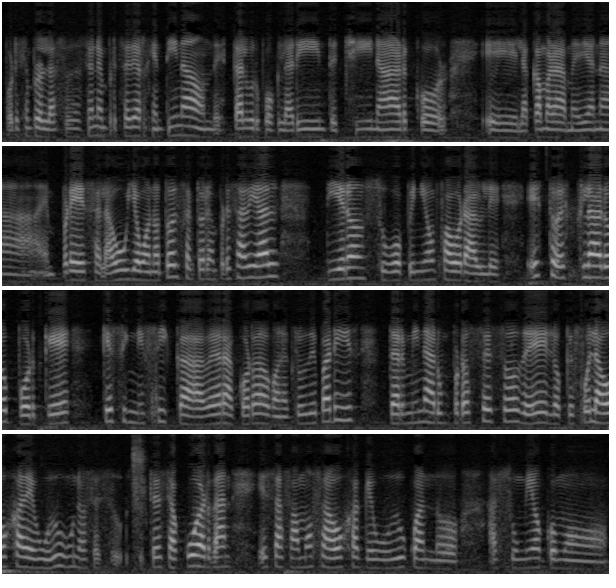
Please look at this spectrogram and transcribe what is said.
por ejemplo, la Asociación Empresaria Argentina, donde está el Grupo Clarín, Techina, Arcor, eh, la Cámara Mediana Empresa, la UIA, bueno, todo el sector empresarial dieron su opinión favorable. Esto es claro porque qué significa haber acordado con el Club de París terminar un proceso de lo que fue la hoja de Vudú, no sé si, ustedes se acuerdan, esa famosa hoja que Vudú cuando asumió como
